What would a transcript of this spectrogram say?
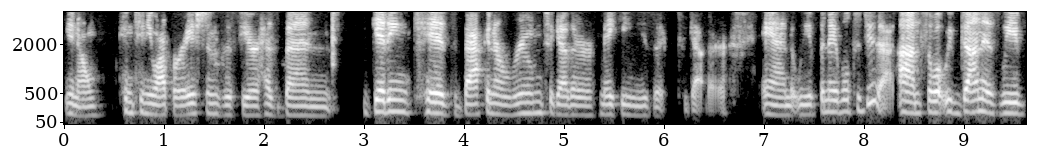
you know, continue operations this year has been getting kids back in a room together making music together and we've been able to do that. Um, so what we've done is we've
